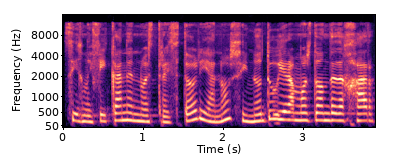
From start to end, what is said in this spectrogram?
significan en nuestra historia, ¿no? Si no tuviéramos dónde dejar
